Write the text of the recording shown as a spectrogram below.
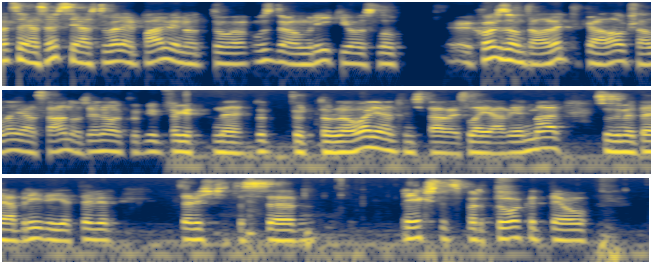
vecajās versijās tu varēji pārvienot to uzdevumu rīkjoslu eh, horizontāli, vertikāli, augšā, lejā stānos. Vienalga, kur gribi tagad, nē, tur, tur, tur nav variantu. Viņš stāvēs lejā vienmēr. Tas nozīmē, tajā brīdī, ja tev ir sevišķi tas uh, priekšstats par to, ka tev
